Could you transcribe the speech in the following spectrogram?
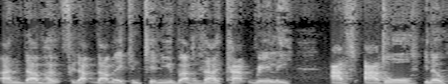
And um, hopefully that, that may continue. But as I I can't really add add or you know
